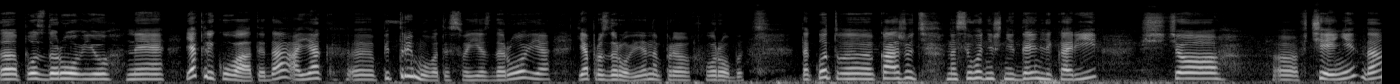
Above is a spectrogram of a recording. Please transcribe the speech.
е, по здоров'ю, не як лікувати, да, а як е, підтримувати своє здоров'я. Я про здоров'я, я не про хвороби. Так от е, кажуть на сьогоднішній день лікарі, що е, вчені да,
